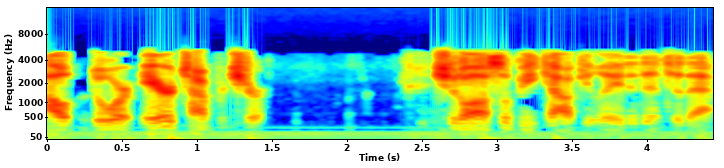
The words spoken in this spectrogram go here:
outdoor air temperature should also be calculated into that.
